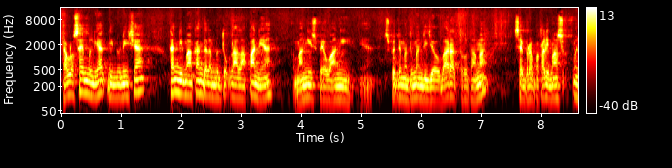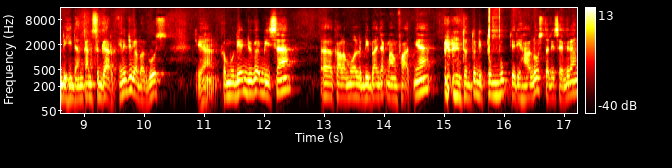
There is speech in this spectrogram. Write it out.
kalau saya melihat di Indonesia kan dimakan dalam bentuk lalapan ya. Kemangi supaya wangi ya. Seperti teman-teman di Jawa Barat terutama saya berapa kali masuk dihidangkan segar. Ini juga bagus ya. Kemudian juga bisa e, kalau mau lebih banyak manfaatnya tentu ditumbuk jadi halus. Tadi saya bilang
